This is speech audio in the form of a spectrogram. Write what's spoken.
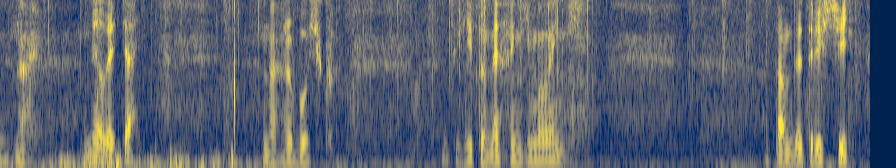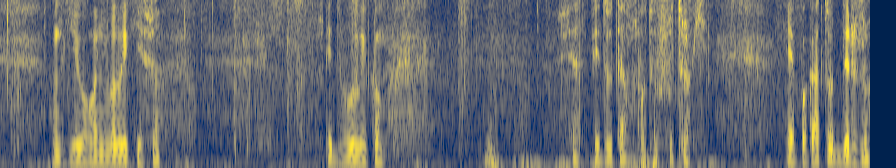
Не знаю. Не летять на грибочку. Такі тонесенькі маленькі. А там де тріщить, там такий огонь великий, що під вуликом. Зараз піду там потушу трохи. Я поки тут держу.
